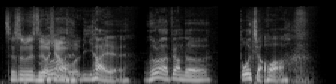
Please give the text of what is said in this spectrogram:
这是不是只有像我厉害耶？Motorola 非常的多角化，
